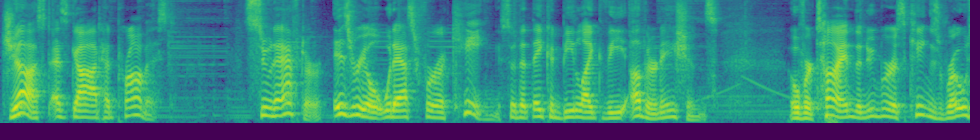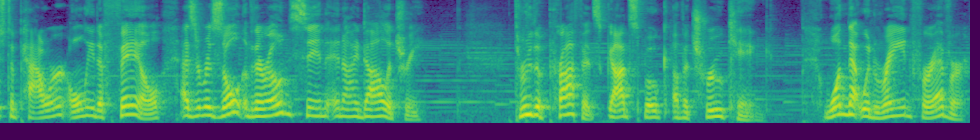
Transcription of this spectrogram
just as God had promised. Soon after, Israel would ask for a king so that they could be like the other nations. Over time, the numerous kings rose to power only to fail as a result of their own sin and idolatry. Through the prophets, God spoke of a true king, one that would reign forever,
